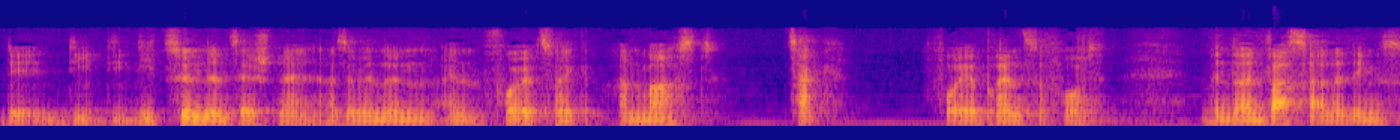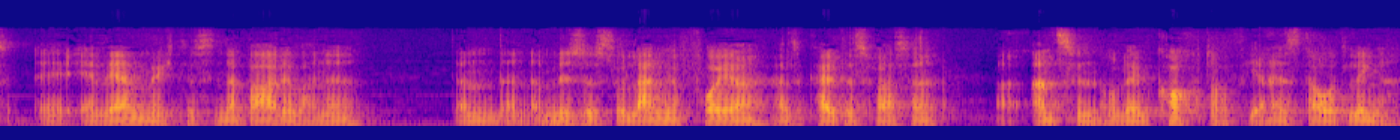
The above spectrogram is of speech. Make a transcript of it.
die, die, die, die zünden sehr schnell. Also wenn du ein Feuerzeug anmachst, zack, Feuer brennt sofort. Wenn du ein Wasser allerdings äh, erwärmen möchtest in der Badewanne, dann, dann, dann müsstest du lange Feuer, also kaltes Wasser, äh, anzünden oder im Kochtopf. Ja, es dauert länger.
